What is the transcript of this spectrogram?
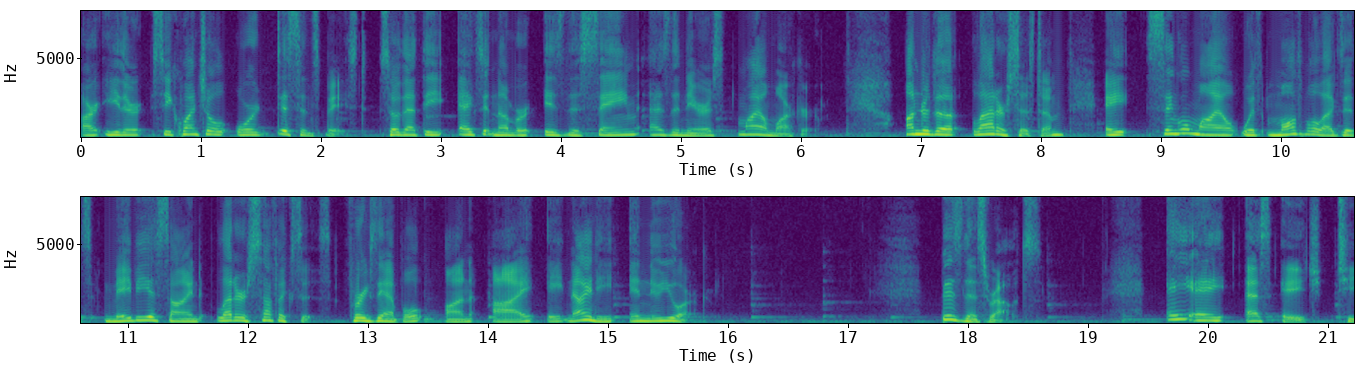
are either sequential or distance based, so that the exit number is the same as the nearest mile marker. Under the latter system, a single mile with multiple exits may be assigned letter suffixes, for example, on I 890 in New York. Business routes. AASHTO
